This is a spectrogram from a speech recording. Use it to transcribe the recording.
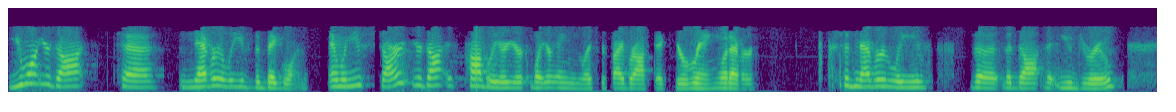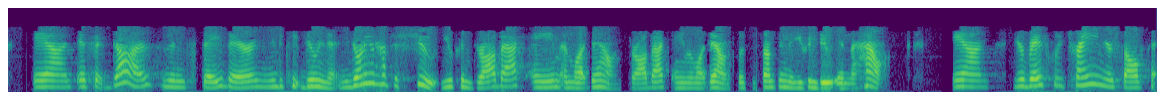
you want your dot to never leave the big one. And when you start, your dot is probably or your what you're aiming with, your fiber optic, your ring, whatever, should never leave the the dot that you drew. And if it does, then stay there and you need to keep doing it. And you don't even have to shoot. You can draw back, aim, and let down. Draw back, aim, and let down. So this is something that you can do in the house. And you're basically training yourself to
